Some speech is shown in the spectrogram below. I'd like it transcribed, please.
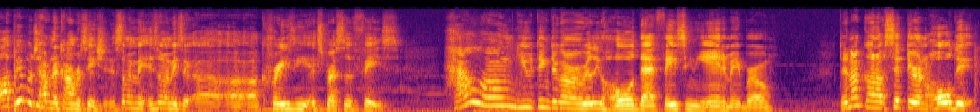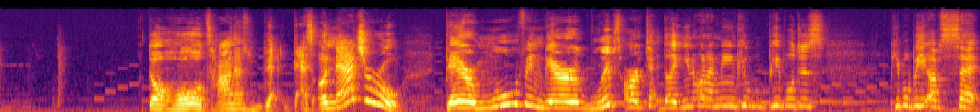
uh, people just having a conversation and someone, and someone makes a, a, a, crazy expressive face how long do you think they're gonna really hold that face in the anime bro they're not gonna sit there and hold it the whole time that's that, that's unnatural they're moving their lips are like you know what i mean people people just people be upset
